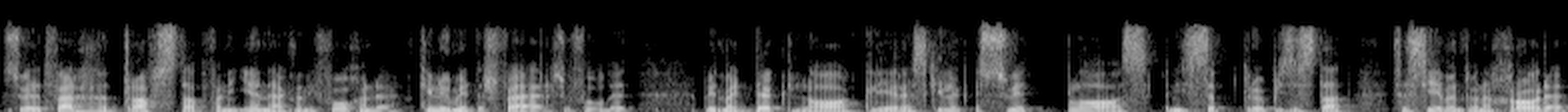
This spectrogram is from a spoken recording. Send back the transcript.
So dit verge gedrafstap van die een hek na die volgende, kilometers ver, so voel dit, met my dik lae klere skielik 'n sweet plaas in die subtropiese stad se 27 grade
